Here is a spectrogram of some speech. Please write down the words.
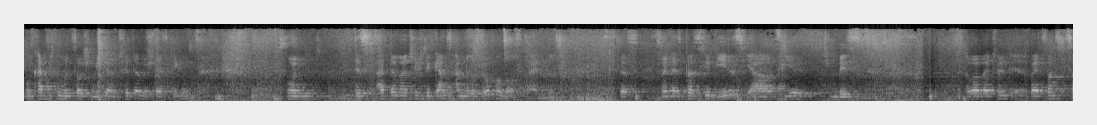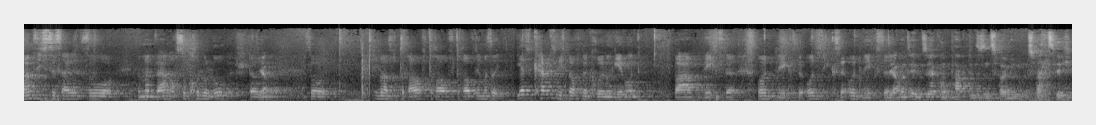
und kann sich nur mit Social Media und Twitter beschäftigen. Und das hat dann natürlich eine ganz andere Wirkung auf einen. Ne? Das, wenn das passiert jedes Jahr viel Mist. Aber bei, 20, bei 2020 ist das alles so, wenn man sagen, auch so chronologisch. Ja. So immer so drauf, drauf, drauf. Immer so, jetzt kann es nicht noch eine Krönung geben und bam, nächste und nächste und nächste und nächste. Ja, und eben sehr kompakt in diesen 2 Minuten 20.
